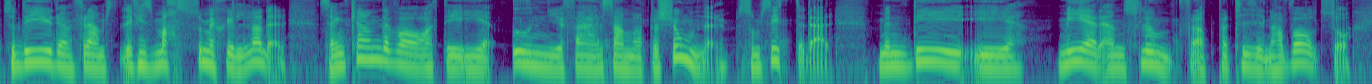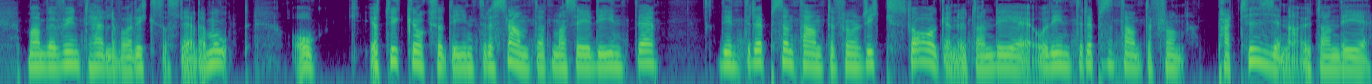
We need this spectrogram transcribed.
Så det är ju den främsta. Det finns massor med skillnader. Sen kan det vara att det är ungefär samma personer som sitter där. Men det är mer en slump för att partierna har valt så. Man behöver inte heller vara riksdagsledamot. Och jag tycker också att det är intressant att man säger det är inte det är inte representanter från riksdagen utan det är, och det är inte representanter från partierna utan det är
